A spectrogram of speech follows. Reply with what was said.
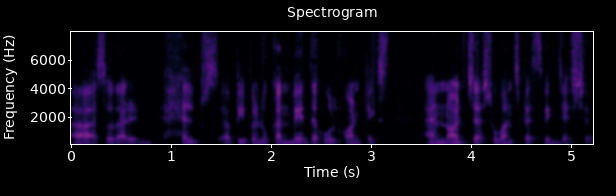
uh, so that it helps uh, people to convey the whole context and not just one specific gesture.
